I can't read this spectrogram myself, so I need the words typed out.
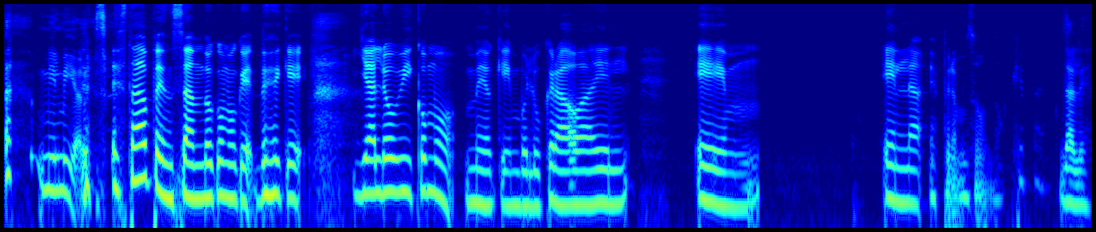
mil millones. estaba pensando como que desde que ya lo vi como medio que involucrado a él em, en la... Espera un segundo. ¿Qué pasa? Dale.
